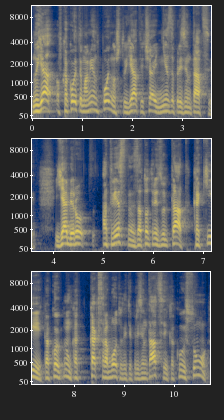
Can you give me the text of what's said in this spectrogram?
Но я в какой-то момент понял, что я отвечаю не за презентации. Я беру ответственность за тот результат, какие, какой, ну, как, как сработают эти презентации, какую сумму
